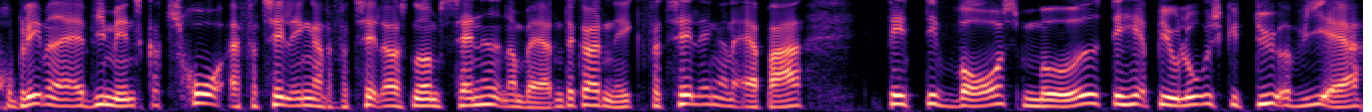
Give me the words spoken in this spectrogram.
Problemet er, at vi mennesker tror, at fortællingerne fortæller os noget om sandheden om verden. Det gør den ikke. Fortællingerne er bare det, det er vores måde, det her biologiske dyr, vi er.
